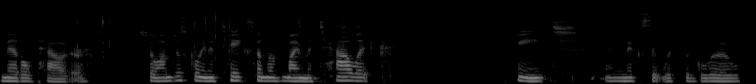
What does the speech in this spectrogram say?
metal powder. So I'm just going to take some of my metallic paint and mix it with the glue.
